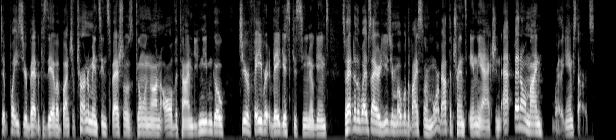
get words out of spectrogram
to place your bet because they have a bunch of tournaments and specials going on all the time. You can even go to your favorite Vegas casino games. So head to the website or use your mobile device to learn more about the trends in the action at Bet Online, where the game starts.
